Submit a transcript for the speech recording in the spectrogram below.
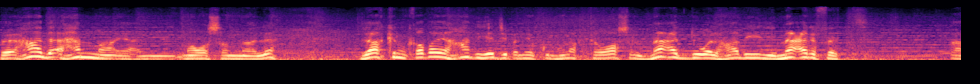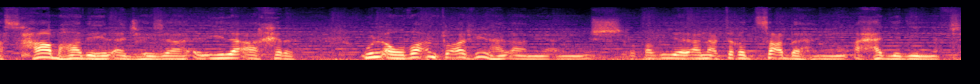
فهذا أهم ما يعني ما وصلنا له. لكن القضايا هذه يجب أن يكون هناك تواصل مع الدول هذه لمعرفة أصحاب هذه الأجهزة إلى آخره. والأوضاع أنتم عارفينها الآن يعني مش القضية أنا أعتقد صعبة إنه أحد يدين نفسه.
